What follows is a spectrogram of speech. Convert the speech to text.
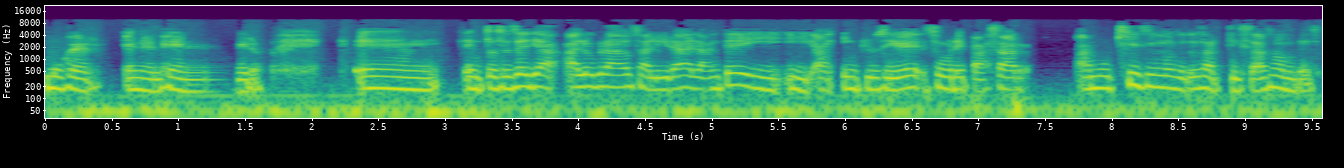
mujer en el género. Eh, entonces ella ha logrado salir adelante y, y a- inclusive sobrepasar a muchísimos otros artistas hombres.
